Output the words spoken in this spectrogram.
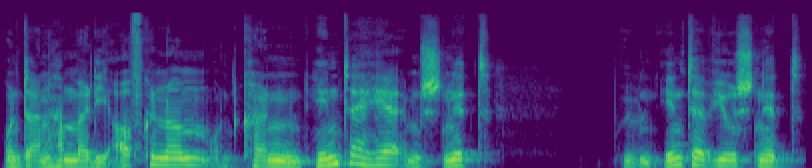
Und dann haben wir die aufgenommen und können hinterher im Schnitt, im Interviewschnitt,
